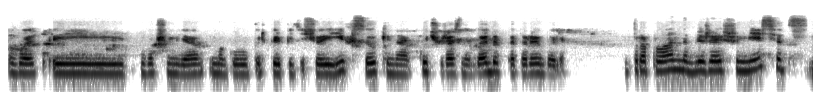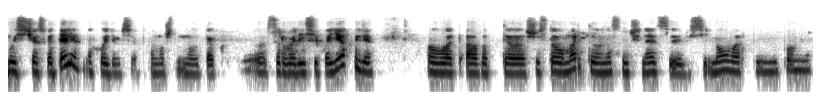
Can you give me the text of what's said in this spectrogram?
Вот, и, в общем, я могу прикрепить еще и их ссылки на кучу разных гайдов, которые были. Про план на ближайший месяц. Мы сейчас в отеле находимся, потому что мы так э, сорвались и поехали. Вот, а вот 6 э, марта у нас начинается, или 7 марта, я не помню,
